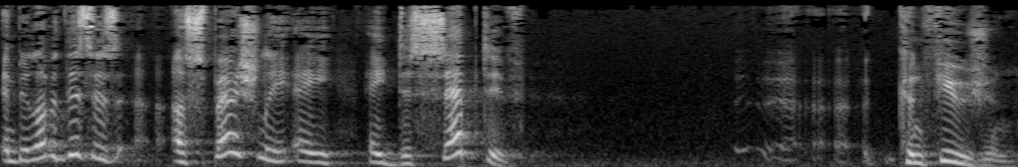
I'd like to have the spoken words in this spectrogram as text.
And beloved, this is especially a, a deceptive uh, confusion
